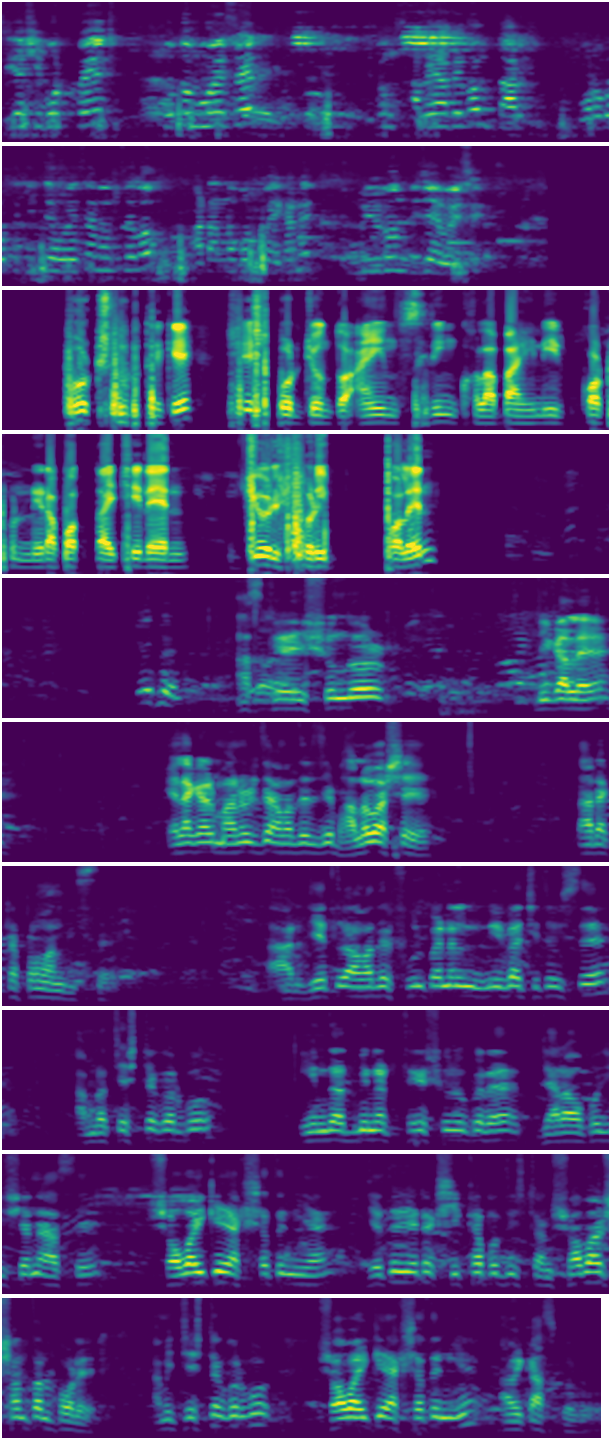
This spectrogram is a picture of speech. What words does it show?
ছিয়াশি ভোট পেয়ে প্রথম হয়েছেন এবং সালেহা বেগম তার পরবর্তী দ্বিতীয় হয়েছেন হচ্ছিল আটান্ন ভোট পেয়ে। এখানে সুমি বেগম বিজয় হয়েছে। ভোট শুরু থেকে শেষ পর্যন্ত আইন শৃঙ্খলা বাহিনীর কঠোর নিরাপত্তায় ছিলেন জুয়েল শরীফ। বলেন আজকে এই সুন্দর বিকালে এলাকার মানুষ যে আমাদের যে ভালোবাসে, তার একটা প্রমাণ দিচ্ছে। আর যেহেতু আমাদের ফুল প্যানেল নির্বাচিত হয়েছে আমরা চেষ্টা করব ইমদাদ মিনার থেকে শুরু করে যারা অপোজিশনে আছে, সবাইকে একসাথে নিয়ে, যেহেতু এটা শিক্ষা প্রতিষ্ঠান, সবার সন্তান পড়ে, আমি চেষ্টা করব সবাইকে একসাথে নিয়ে আমি কাজ করব।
